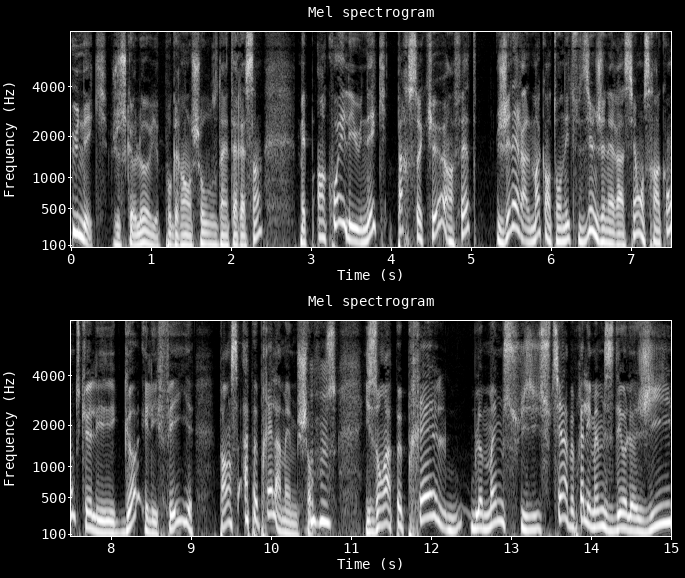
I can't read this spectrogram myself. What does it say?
unique. Jusque-là, il n'y a pas grand-chose d'intéressant. Mais en quoi elle est unique? Parce que, en fait, généralement, quand on étudie une génération, on se rend compte que les gars et les filles pensent à peu près la même chose. Ils ont à peu près le même sou- soutien, à peu près les mêmes idéologies.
